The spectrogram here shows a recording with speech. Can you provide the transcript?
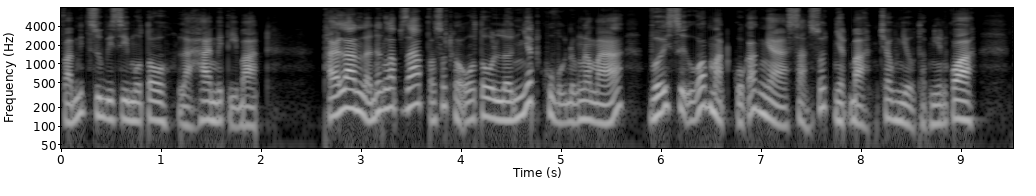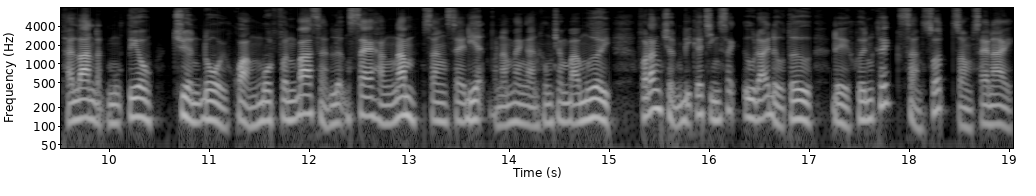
và Mitsubishi Motor là 20 tỷ bạt. Thái Lan là nước lắp ráp và xuất khẩu ô tô lớn nhất khu vực Đông Nam Á với sự góp mặt của các nhà sản xuất Nhật Bản trong nhiều thập niên qua. Thái Lan đặt mục tiêu chuyển đổi khoảng 1 phần 3 sản lượng xe hàng năm sang xe điện vào năm 2030 và đang chuẩn bị các chính sách ưu đãi đầu tư để khuyến khích sản xuất dòng xe này.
